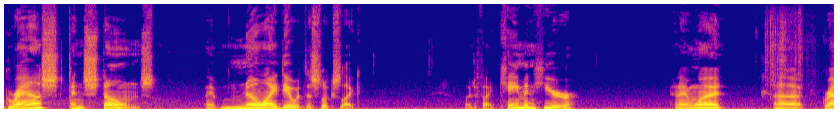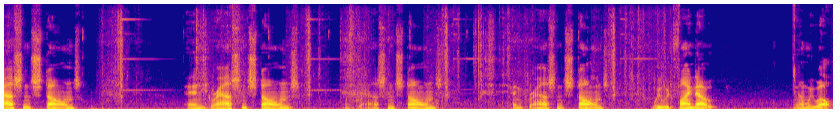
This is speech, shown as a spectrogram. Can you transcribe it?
Grass and stones. I have no idea what this looks like. But if I came in here and I went uh, grass and stones and grass and stones and grass and stones and grass and stones, we would find out, and we will.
